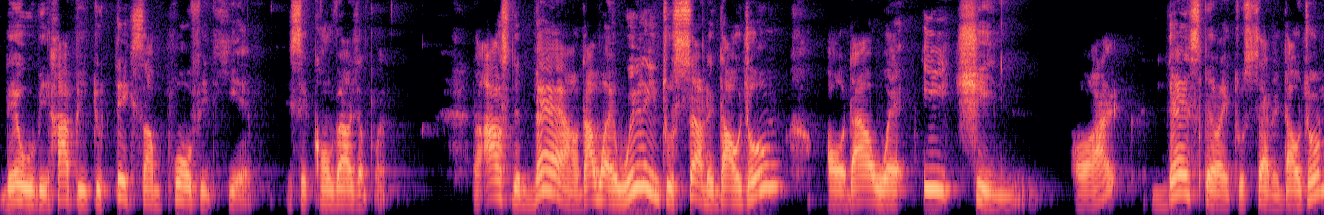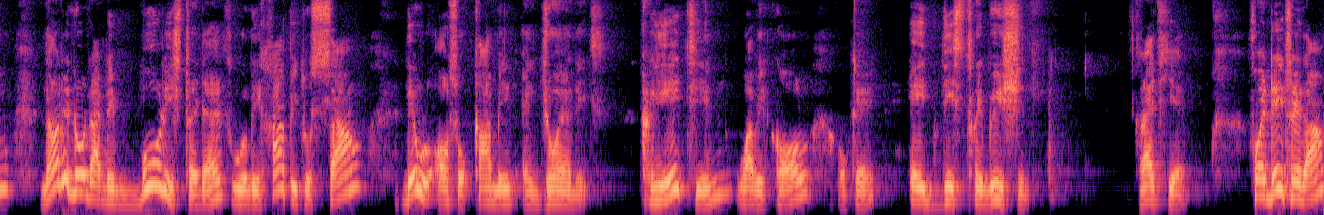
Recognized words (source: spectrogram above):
They will be happy to take some profit here. It's a conversion point. Now, as the bear that were willing to sell the Dow Jones or that were itching, all right, desperate to sell the Dow Jones, now they know that the bullish traders will be happy to sell. They will also come in and join it, creating what we call, okay, a distribution right here. For a day trader,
